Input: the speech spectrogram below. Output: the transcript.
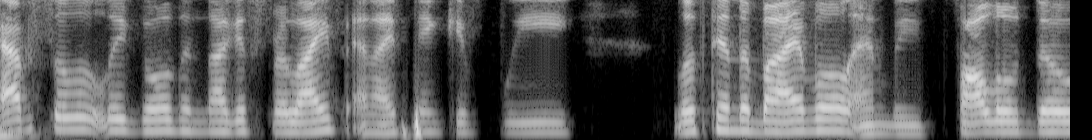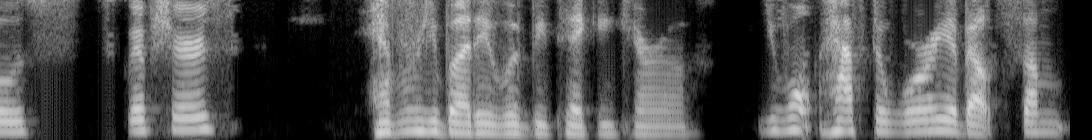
absolutely golden nuggets for life. And I think if we looked in the Bible and we followed those scriptures, everybody would be taken care of you won't have to worry about some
